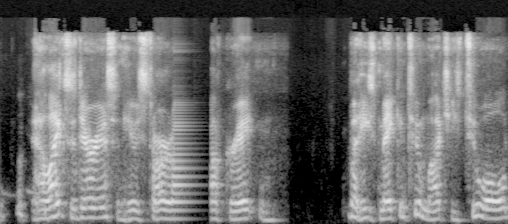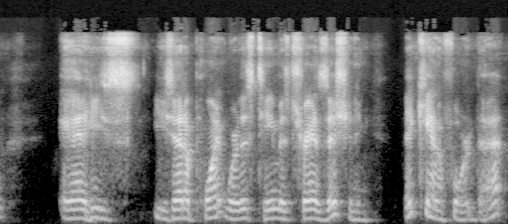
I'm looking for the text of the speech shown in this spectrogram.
I like Za'Darius, and he started off great, and but he's making too much. He's too old, and he's he's at a point where this team is transitioning. They can't afford that.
